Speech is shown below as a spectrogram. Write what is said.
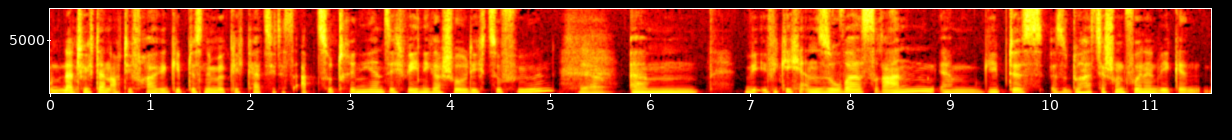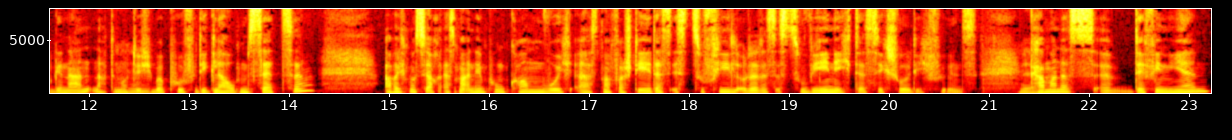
und natürlich dann auch die Frage, gibt es eine Möglichkeit, sich das abzutrainieren, sich weniger schuldig zu fühlen? Ja. Ähm, wie, wie gehe ich an sowas ran? Ähm, gibt es, also du hast ja schon vorhin den Weg genannt, nach dem Motto, mhm. ich überprüfe die Glaubenssätze. Aber ich muss ja auch erstmal an den Punkt kommen, wo ich erstmal verstehe, das ist zu viel oder das ist zu wenig des sich schuldig fühlens. Ja. Kann man das äh, definieren?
